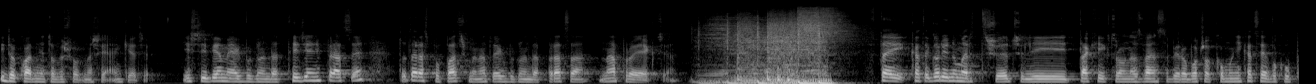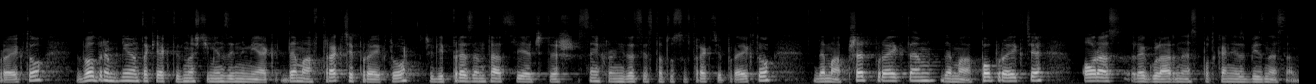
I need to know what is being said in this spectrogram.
i dokładnie to wyszło w naszej ankiecie. Jeśli wiemy, jak wygląda tydzień pracy, to teraz popatrzmy na to, jak wygląda praca na projekcie. W tej kategorii numer 3, czyli takiej, którą nazwałem sobie roboczo komunikacja wokół projektu, wyodrębniłem takie aktywności m.in. jak dema w trakcie projektu, czyli prezentację czy też synchronizację statusu w trakcie projektu, dema przed projektem, dema po projekcie oraz regularne spotkanie z biznesem.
